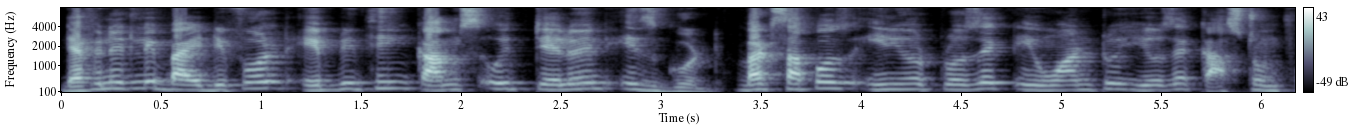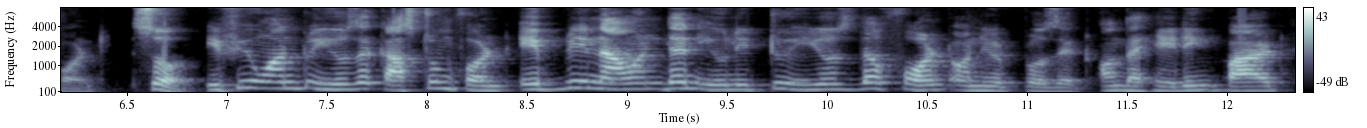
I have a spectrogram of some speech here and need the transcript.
Definitely by default, everything comes with Tailwind is good. But suppose in your project, you want to use a custom font. So if you want to use a custom font, every now and then you need to use the font on your project on the heading part,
